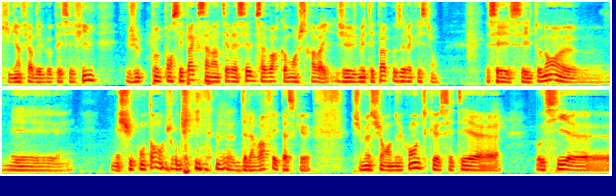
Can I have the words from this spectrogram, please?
qui vient faire développer ses films. Je pensais pas que ça l'intéressait de savoir comment je travaille. Je, je m'étais pas posé la question. C'est étonnant, mais mais je suis content aujourd'hui de, l'avoir fait parce que je me suis rendu compte que c'était aussi euh,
